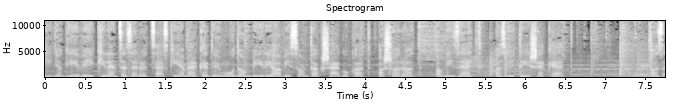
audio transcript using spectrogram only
így a GV 9500 kiemelkedő módon bírja a viszontagságokat, a sarat, a vizet, az ütéseket. Az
